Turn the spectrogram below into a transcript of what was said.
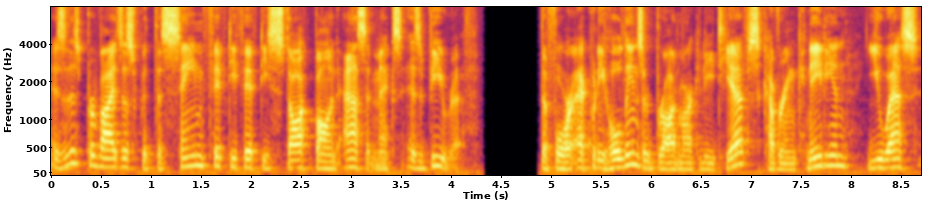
as this provides us with the same 50 50 stock bond asset mix as VRIF. The four equity holdings are broad market ETFs covering Canadian, US,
